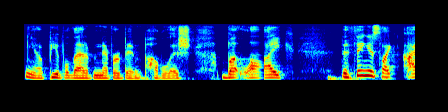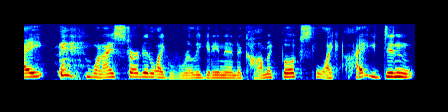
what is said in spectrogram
you know people that have never been published. But like the thing is like i when i started like really getting into comic books like i didn't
